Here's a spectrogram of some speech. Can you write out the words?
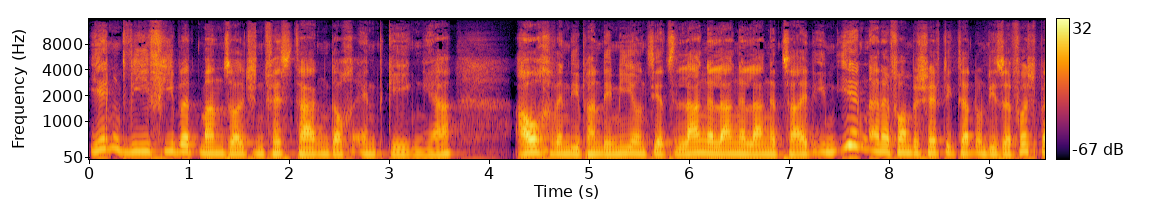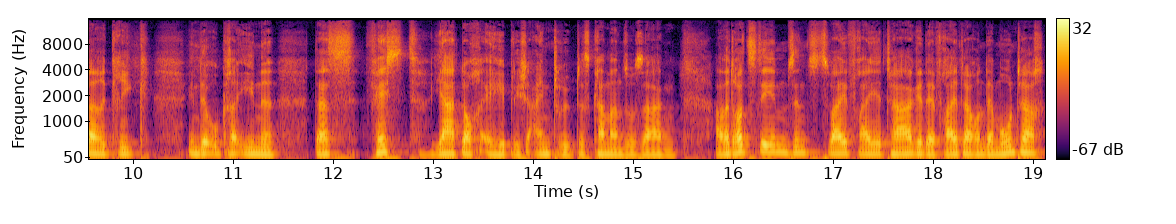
Irgendwie fiebert man solchen Festtagen doch entgegen, ja. Auch wenn die Pandemie uns jetzt lange, lange, lange Zeit in irgendeiner Form beschäftigt hat und dieser furchtbare Krieg in der Ukraine das Fest ja doch erheblich eintrübt, das kann man so sagen. Aber trotzdem sind es zwei freie Tage, der Freitag und der Montag.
